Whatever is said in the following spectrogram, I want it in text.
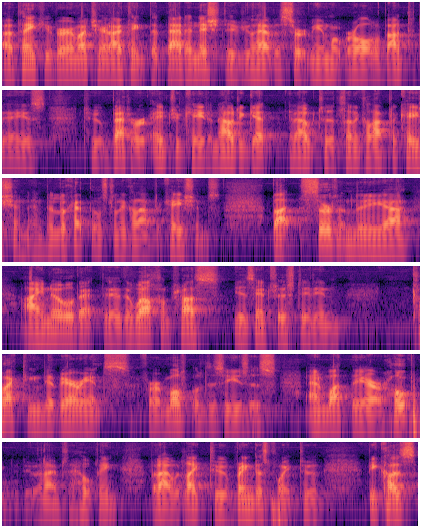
uh, thank you very much, Erin. I think that that initiative you have is certainly in what we're all about today is to better educate and how to get it out to the clinical application and to look at those clinical applications. But certainly, uh, I know that the, the Wellcome Trust is interested in collecting the variants for multiple diseases and what they are hoping to do, and I'm hoping, but I would like to bring this point to, because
